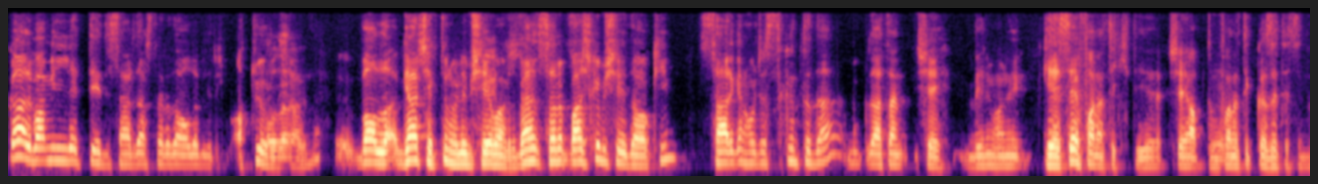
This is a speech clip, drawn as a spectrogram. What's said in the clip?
galiba milletteydi. Serdar Sarıdağ olabilir. Atıyorum olabilir. şu anda. E, Valla gerçekten öyle bir şey evet. vardı. Ben sana başka bir şey daha okuyayım. Sergen Hoca sıkıntıda. Bu zaten şey benim hani GS fanatik diye şey yaptım. Hmm. Fanatik gazetesinin.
